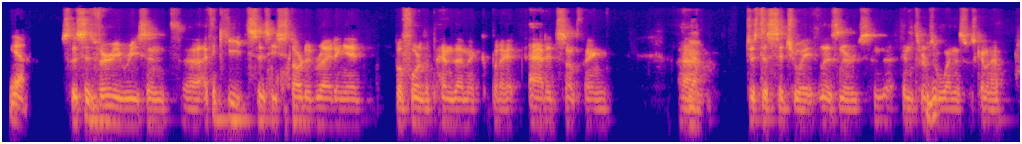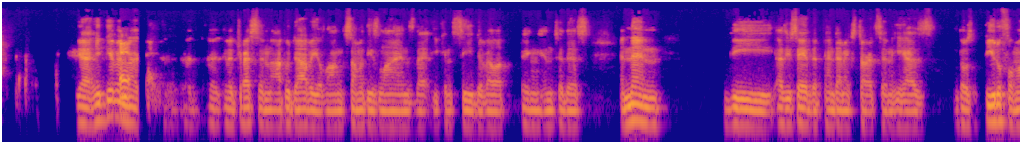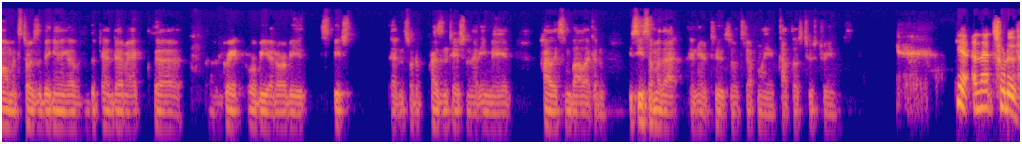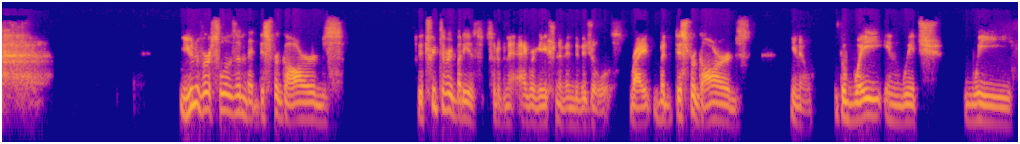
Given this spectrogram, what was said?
Yeah. So this is very recent. Uh, i think he says he started writing it before the pandemic but i added something um, yeah. just to situate listeners in, the, in terms mm-hmm. of when this was coming out yeah he'd given eh. a, an address in Abu Dhabi along some of these lines that you can see developing into this. And then the, as you say, the pandemic starts and he has those beautiful moments towards the beginning of the pandemic, the uh, great Urbi et Orbi speech and sort of presentation that he made, highly symbolic. And you see some of that in here too. So it's definitely got those two streams. Yeah, and that sort of universalism that disregards it treats everybody as sort of an aggregation of individuals, right? But disregards, you know, the way in which we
